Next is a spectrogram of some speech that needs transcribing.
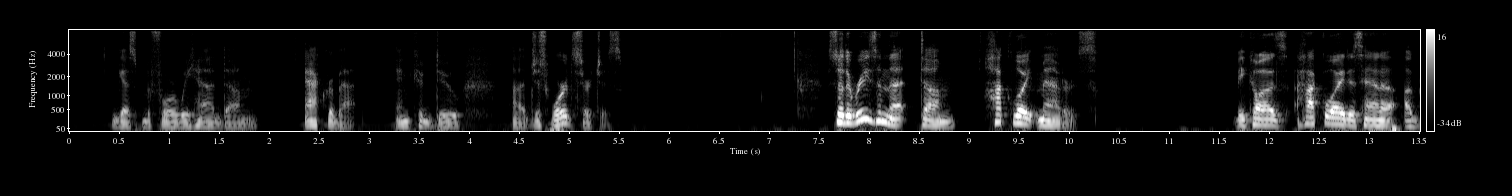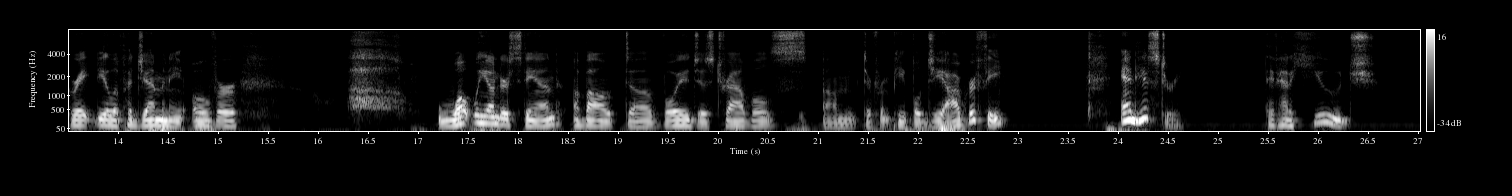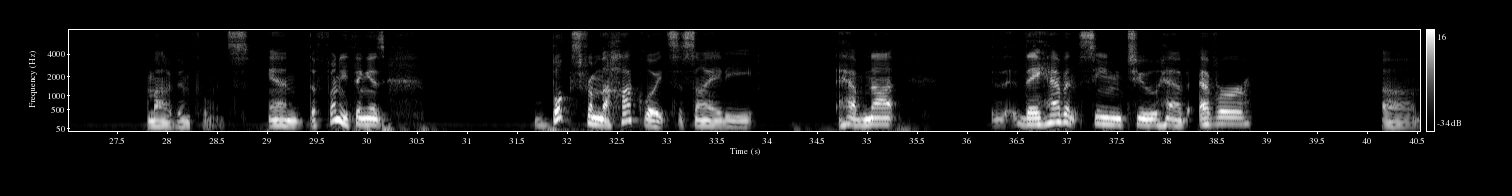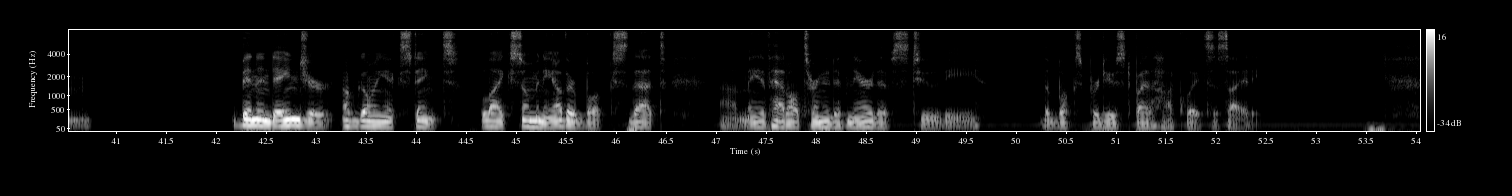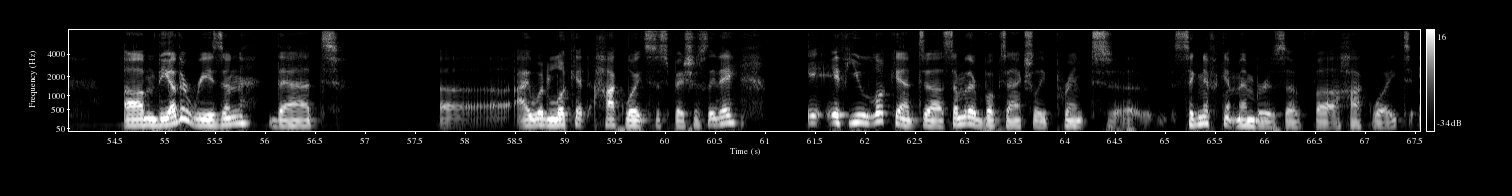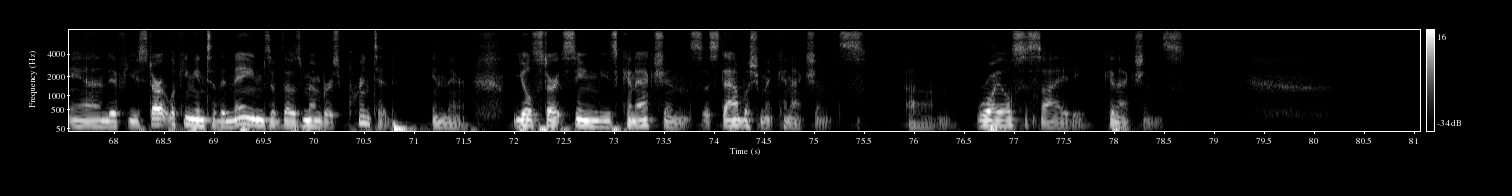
I guess before we had um, Acrobat and could do uh, just word searches. So the reason that um, Hakluyt matters because Hakluyt has had a, a great deal of hegemony over what we understand about uh, voyages, travels, um, different people, geography, and history. They've had a huge amount of influence. And the funny thing is, books from the Hakluyt Society have not, they haven't seemed to have ever um, been in danger of going extinct, like so many other books that uh, may have had alternative narratives to the the books produced by the Hakluyt Society. Um, the other reason that uh, I would look at Hakluyt suspiciously, they if you look at uh, some of their books actually print uh, significant members of uh, Hakluyt, and if you start looking into the names of those members printed in there, you'll start seeing these connections, establishment connections, um, Royal Society connections.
